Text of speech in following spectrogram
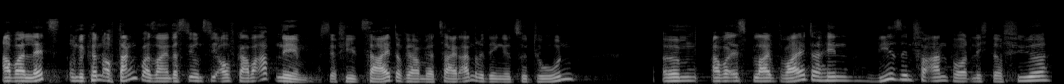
aber letzt, und wir können auch dankbar sein, dass die uns die Aufgabe abnehmen. Ist ja viel Zeit, dafür haben wir Zeit, andere Dinge zu tun. Ähm, aber es bleibt weiterhin, wir sind verantwortlich dafür,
